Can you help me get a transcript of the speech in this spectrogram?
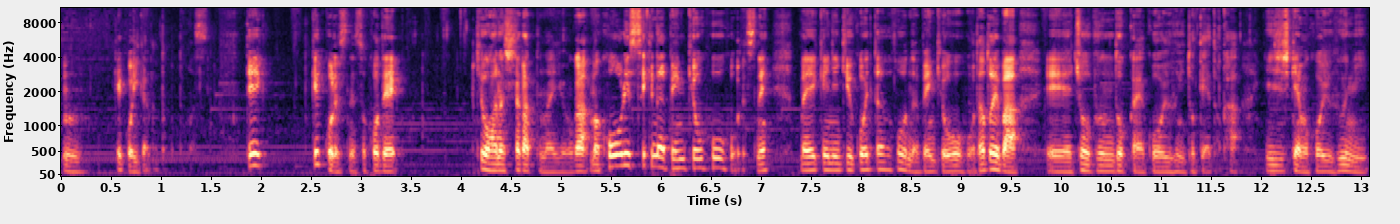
うん。結構いいかなと思ってます。で、結構ですね、そこで、今日話したかった内容が、まあ、効率的な勉強方法ですね。まあ、英検2級こういった方な勉強方法。例えば、えー、長文読解はこういうふうに解けとか、二次試験はこういうふうに、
